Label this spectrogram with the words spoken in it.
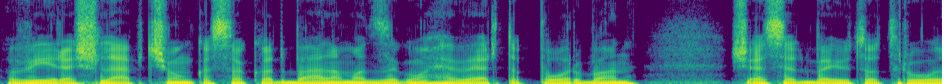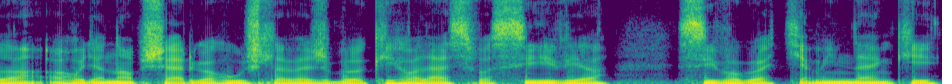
a véres lábcsonka szakadt bálamadzagon hevert a porban, és eszedbe jutott róla, ahogy a napsárga húslevesből kihalászva szívja, szívogatja mindenki,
